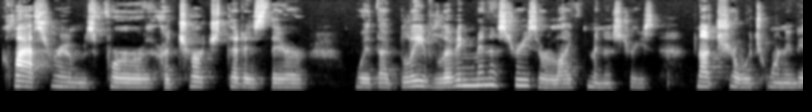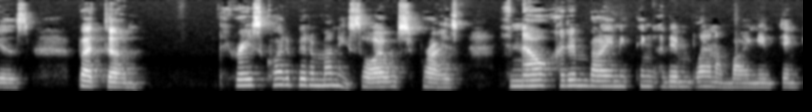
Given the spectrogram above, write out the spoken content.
classrooms for a church that is there with, I believe, Living Ministries or Life Ministries. Not sure which one it is. But um, they raised quite a bit of money, so I was surprised. And no, I didn't buy anything. I didn't plan on buying anything.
